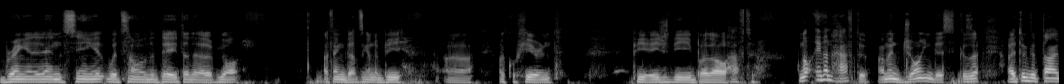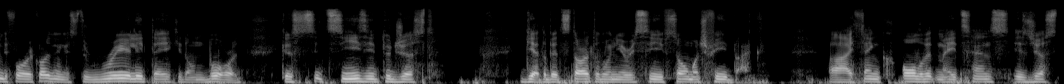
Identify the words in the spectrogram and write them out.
bringing it in, seeing it with some of the data that I've got I think that's going to be uh, a coherent PhD, but I'll have to not even have to. I'm enjoying this because I, took the time before recording this to really take it on board because it's easy to just get a bit started when you receive so much feedback. Uh, I think all of it made sense. It's just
